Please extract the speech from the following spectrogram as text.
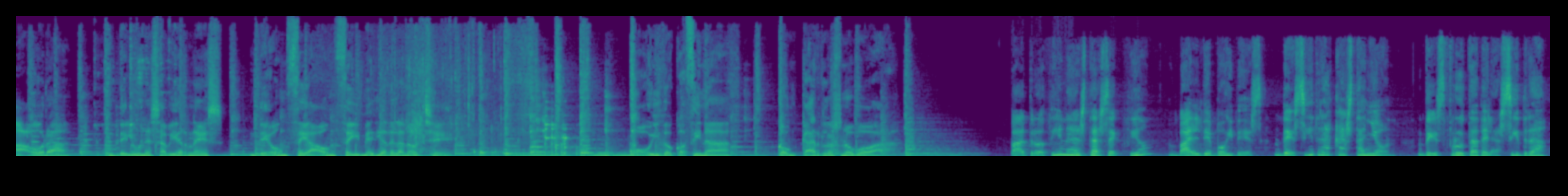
Ahora, de lunes a viernes, de 11 a 11 y media de la noche. Oído Cocina con Carlos Novoa. Patrocina esta sección Valdeboides, de Sidra Castañón. Disfruta de la sidra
